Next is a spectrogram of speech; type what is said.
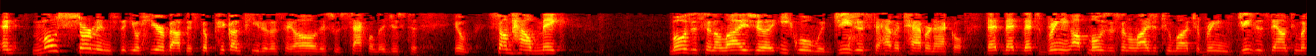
And most sermons that you'll hear about this, they'll pick on Peter. They'll say, oh, this was sacrilegious to, you know, somehow make Moses and Elijah equal with Jesus to have a tabernacle. That, that, that's bringing up Moses and Elijah too much or bringing Jesus down too much.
